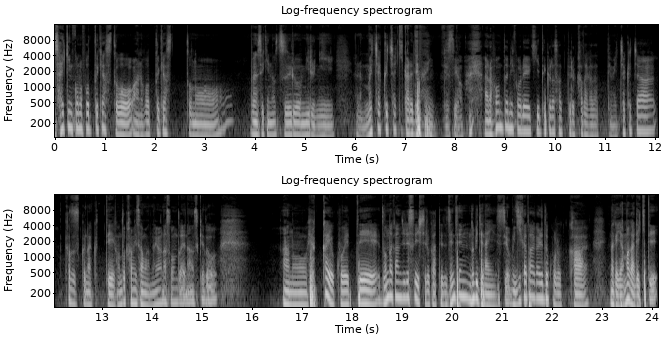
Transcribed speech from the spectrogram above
最近このポッドキャストを、あの、ポッドキャストの分析のツールを見るに、あの、むちゃくちゃ聞かれてないんですよ。あの、本当にこれ聞いてくださってる方々ってめちゃくちゃ数少なくて、本当神様のような存在なんですけど、あの、100回を超えて、どんな感じで推移してるかっていうと全然伸びてないんですよ。右肩上がりどころか、なんか山ができて、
